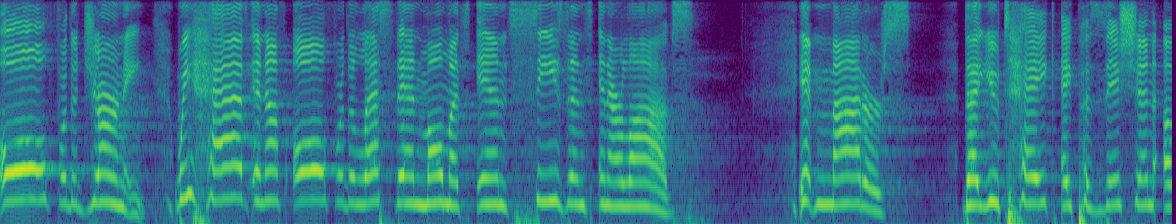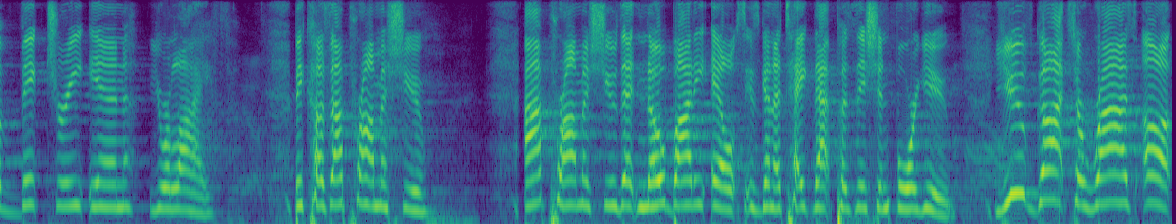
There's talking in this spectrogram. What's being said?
oil for the journey. We have enough oil for the less than moments in seasons in our lives. It matters that you take a position of victory in your life. Because I promise you, I promise you that nobody else is going to take that position for you. You've got to rise up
